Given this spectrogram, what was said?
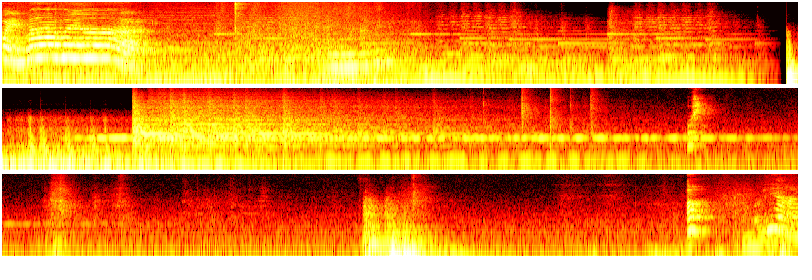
วยมากเลยอะโอ๊ยเอ้าพี่หยาน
